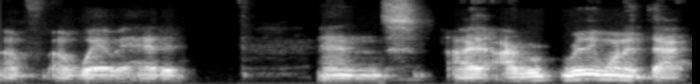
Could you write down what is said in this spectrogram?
of, of where we're headed, and I, I really wanted that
